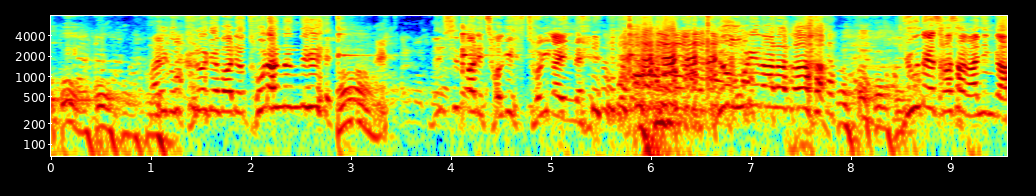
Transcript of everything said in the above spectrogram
어? 아이고 그러게 말이야 돌았는데 어. 내 신발이 저기 저기가 있네. 이거 우리나라가 윤회 사상 아닌가?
